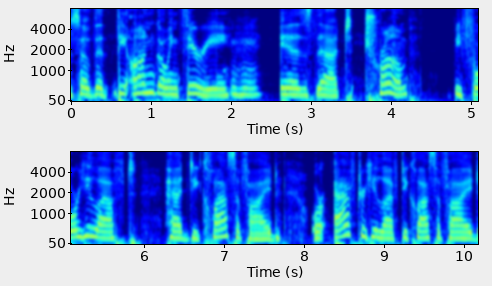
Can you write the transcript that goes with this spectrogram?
so the the ongoing theory Mm-hmm. is that Trump, before he left, had declassified, or after he left, declassified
